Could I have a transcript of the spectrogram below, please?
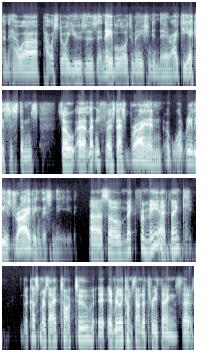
and how our Power Store users enable automation in their IT ecosystems. So, uh, let me first ask Brian what really is driving this need? Uh, so, Mick, for me, I think the customers I talk to, it, it really comes down to three things that,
